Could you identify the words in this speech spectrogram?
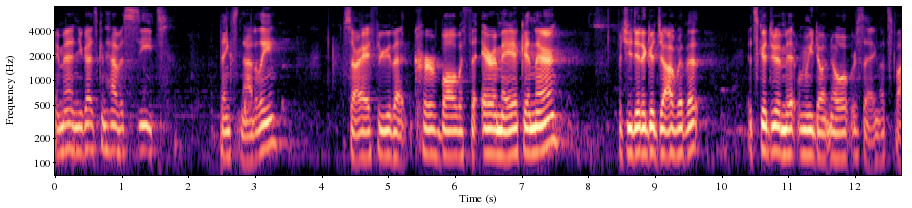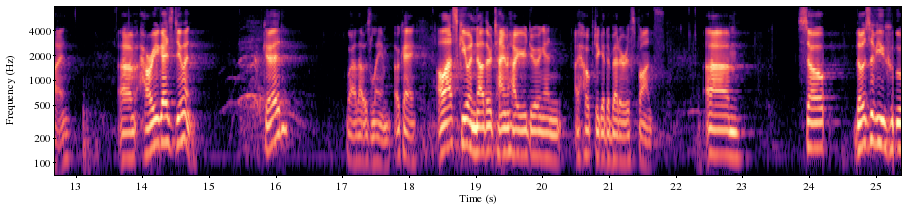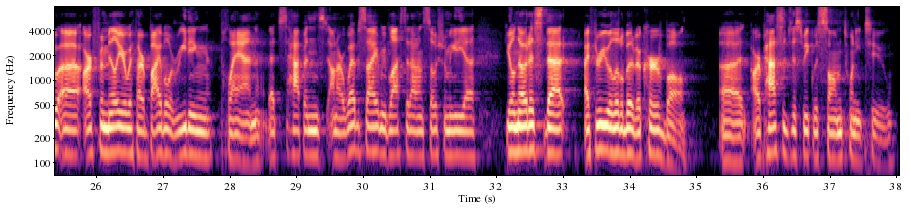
Amen. You guys can have a seat. Thanks, Natalie. Sorry I threw that curveball with the Aramaic in there, but you did a good job with it. It's good to admit when we don't know what we're saying. That's fine. Um, how are you guys doing? Good? Wow, that was lame. Okay, I'll ask you another time how you're doing, and I hope to get a better response. Um, so, those of you who uh, are familiar with our Bible reading plan that happens on our website, we blast it out on social media, you'll notice that I threw you a little bit of a curveball. Uh, our passage this week was Psalm 22,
